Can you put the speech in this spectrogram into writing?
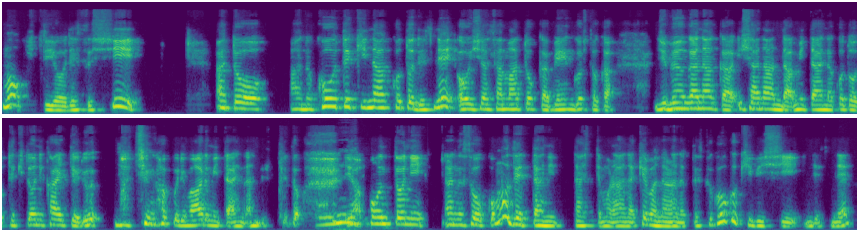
も必要ですし、あと、あの、公的なことですね。お医者様とか弁護士とか、自分がなんか医者なんだみたいなことを適当に書いてる マッチングアプリもあるみたいなんですけど、いや、本当に、あの、倉庫も絶対に出してもらわなければならなくて、すごく厳しいんですね。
